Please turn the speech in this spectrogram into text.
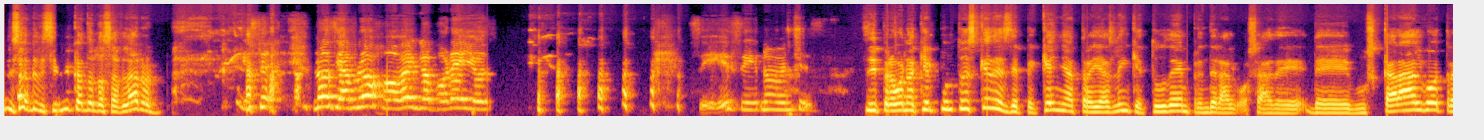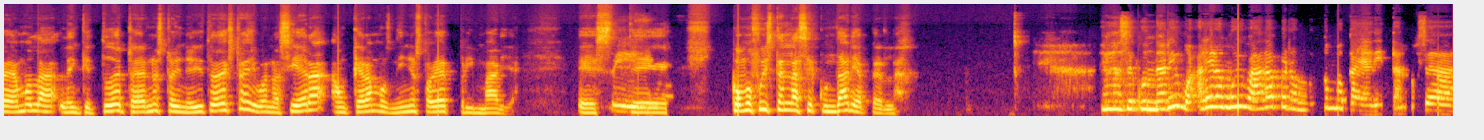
servicio a domicilio cuando nos hablaron? Se, no, se aflojo, venga por ellos. Sí, sí, no manches. Sí, pero bueno, aquí el punto es que desde pequeña traías la inquietud de emprender algo, o sea, de, de buscar algo, traíamos la, la, inquietud de traer nuestro dinerito extra y bueno, así era, aunque éramos niños todavía de primaria. Este, sí. ¿Cómo fuiste en la secundaria, Perla? En la secundaria igual, era muy vaga, pero muy como calladita, o sea,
